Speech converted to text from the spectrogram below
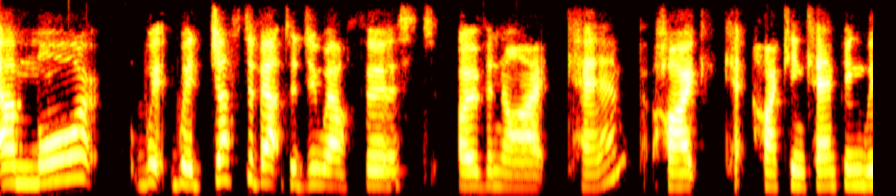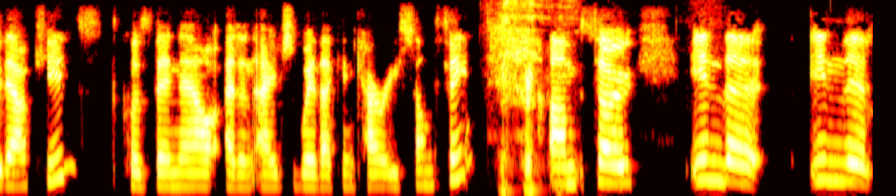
are more we're, we're just about to do our first overnight camp, hike, ca- hiking, camping with our kids because they're now at an age where they can carry something. um, so, in the in the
